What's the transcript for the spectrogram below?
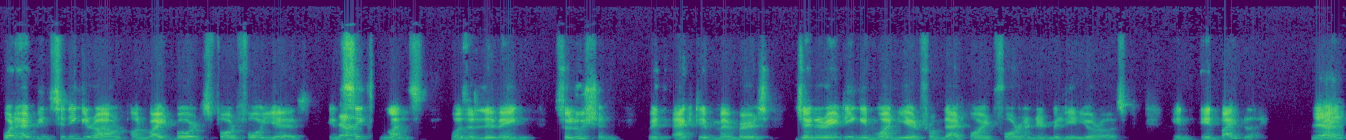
what had been sitting around on whiteboards for four years in yeah. six months was a living solution with active members generating in one year from that point 400 million euros in in pipeline yeah right?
